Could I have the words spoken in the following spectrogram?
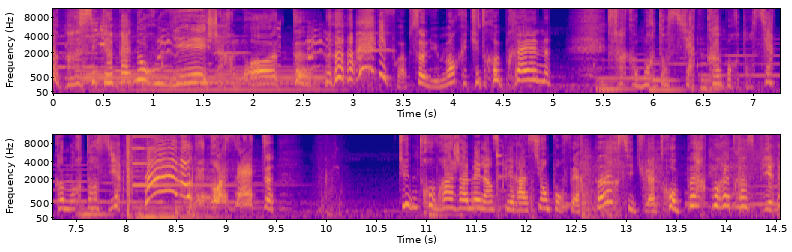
ah C'est qu'un panneau rouillé, Charlotte. Il faut absolument que tu te reprennes. Sois comme Hortensia, comme Hortensia, comme Hortensia. Ah, mon dieu, noisette Tu ne trouveras jamais l'inspiration pour faire peur si tu as trop peur pour être inspiré.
